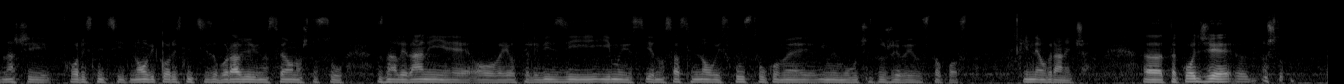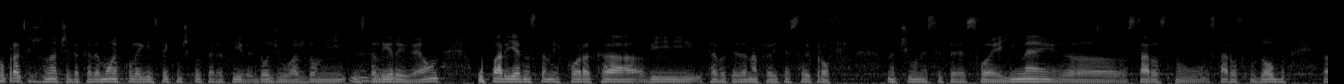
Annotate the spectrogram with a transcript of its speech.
naši korisnici, novi korisnici zaboravljaju na sve ono što su znali ranije ovaj, o televiziji i imaju jedno sasvim novo iskustvo u kome imaju mogućnost da uživaju 100% i neograničeno. Također, to praktično znači da kada moje kolege iz tehničke operative dođu u vaš dom i instaliraju EON, u par jednostavnih koraka vi trebate da napravite svoj profil znači unesete svoje ime, e, starostnu, starostnu dobu, e,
